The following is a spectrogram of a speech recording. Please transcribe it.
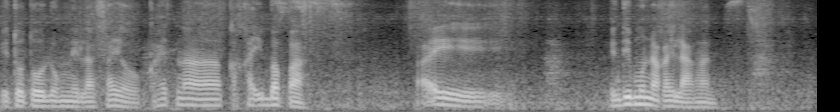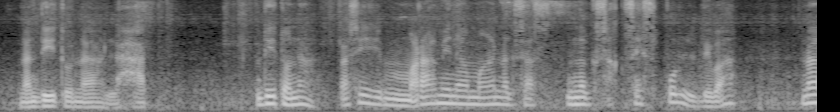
itutulong nila sa iyo kahit na kakaiba pa ay hindi mo na kailangan. Nandito na lahat. Dito na. Kasi marami na mga nagsas, nag-successful di ba? Na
